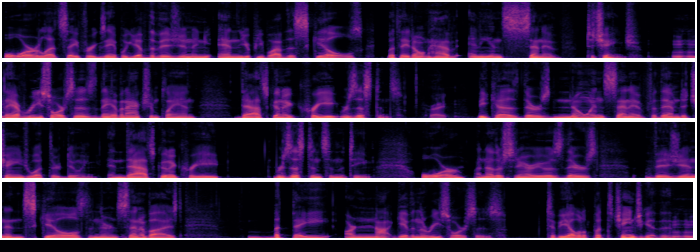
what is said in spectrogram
Or let's say, for example, you have the vision and, and your people have the skills, but they don't have any incentive to change. Mm-hmm. They have resources, they have an action plan. That's going to create resistance Right. because there's no incentive for them to change what they're doing. And that's going to create resistance in the team. Or another scenario is there's vision and skills and they're incentivized, but they are not given the resources to be able to put the change together. Mm-hmm.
